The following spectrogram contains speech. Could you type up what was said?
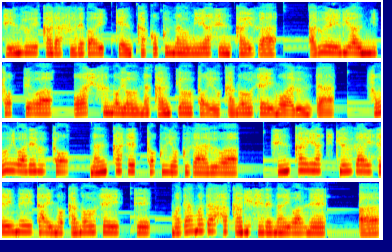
人類からすれば一見過酷な海や深海が、あるエイリアンにとっては、オアシスのような環境という可能性もあるんだ。そう言われると、なんか説得力があるわ。深海や地球外生命体の可能性って、まだまだ計り知れないわね。ああ。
